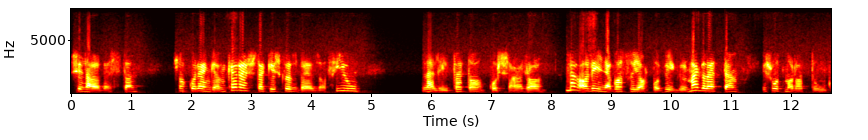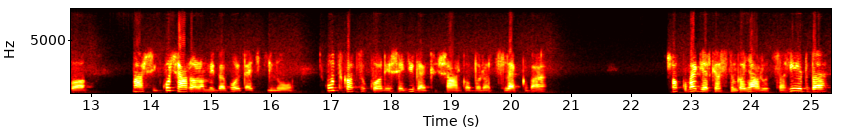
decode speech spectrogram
és én elvesztem. És akkor engem kerestek, és közben ez a fiú lelépett a kosárral. De a lényeg az, hogy akkor végül meglettem, és ott maradtunk a másik kosárral, amiben volt egy kiló kockacukor és egy üveg sárga barac lekvár. És akkor megérkeztünk a Nyár utca 7-be,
